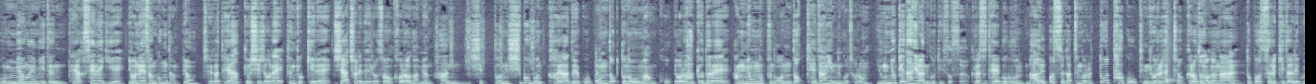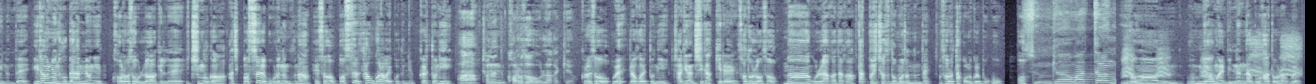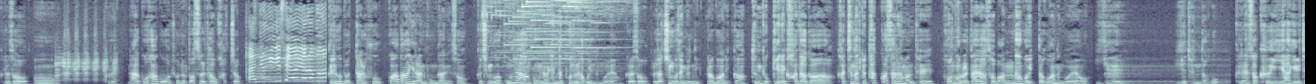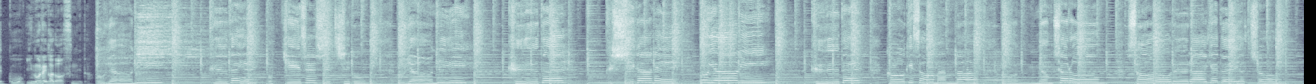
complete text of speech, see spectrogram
운명을 믿은 대학 새내기의 연애 성공담 뿅 제가 대학교 시절에 등굣길에 지하철에 내려서 걸어가면 한 10분 15분 가야 되고 언덕도 너무 많고 여러 학교들의 악명 높은 언덕 계단이 있는 것처럼 66계단이라는 것도 있었어요 그래서 대부분 마을 버스 같은 거를 또 타고 등교를 했죠 그러던 어느 날 또 버스를 기다리고 있는데 1학년 후배 한 명이 걸어서 올라가길래 이 친구가 아직 버스를 모르는구나 해서 버스를 타고 가라고 했거든요 그랬더니 아, 저는 걸어서 올라갈게요. 그래서 왜? 라고 했더니 자기 는 지각길에 서둘러서 막 올라가다가 딱 부딪혀서 넘어졌는데 서로 딱 얼굴 보고 어? 숨겨왔던 이런 운명을 믿는다고 하더라고요. 그래서 어 그래 라고 하고 저는 버스를 타고 갔죠. 안녕히 계세요, 여러분. 그리고 몇 달 후 꽈방이라는 공간에서 그 친구가 꽁냥꽁냥 핸드폰을 하고 있는 거예요. 그래서 여자친구 생겼니? 라고 하니까 등교길에 가다가 같은 학교 탁과 사람한테 번호를 따여서 만나고 있다고 하는 거예요. 이게 이게 된다고? 그래서 그 이야기를 듣고 이 노래가 나왔습니다. 우연히 그대의 옷깃을 스치고 우연히 그대 그 시간에 우연히 그대 거기서 만나 운명처럼 서로를 알게 되었죠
